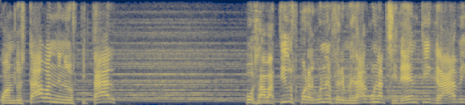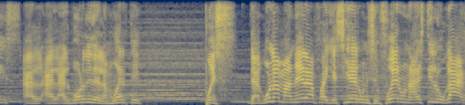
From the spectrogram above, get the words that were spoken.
cuando estaban en el hospital, pues abatidos por alguna enfermedad, algún accidente graves, al, al- al borde de la muerte, pues de alguna manera fallecieron y se fueron a este lugar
